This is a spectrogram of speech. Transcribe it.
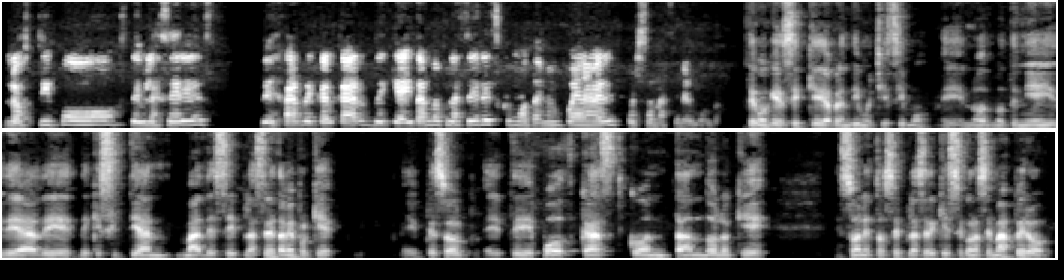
los tipos de placeres, dejar de calcar de que hay tantos placeres como también pueden haber personas en el mundo. Tengo que decir que aprendí muchísimo, eh, no, no, tenía idea de, de, que existían más de seis placeres también porque empezó este podcast contando lo que son estos seis placeres que se conocen más, pero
